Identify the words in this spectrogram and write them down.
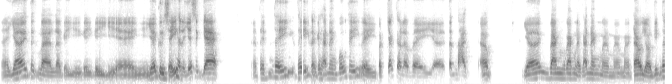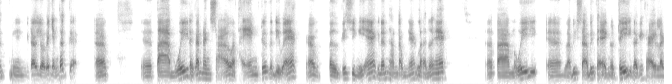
À, giới tức là là cái cái, cái, cái ờ, giới cư sĩ hay là giới xuất gia. À, tính thí thí là cái khả năng bố thí về vật chất hay là về uh, tinh thần không? Với văn văn là khả năng mà mà mà trao dồi kiến thức ừ, trao dồi cái nhận thức à, tàm quý là khả năng sợ và thẹn trước cái điều ác không? Từ cái suy nghĩ ác đến hành động ác là nói ác. À, tàm quý à, là biết sợ biết thẹn rồi trí là cái khải là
